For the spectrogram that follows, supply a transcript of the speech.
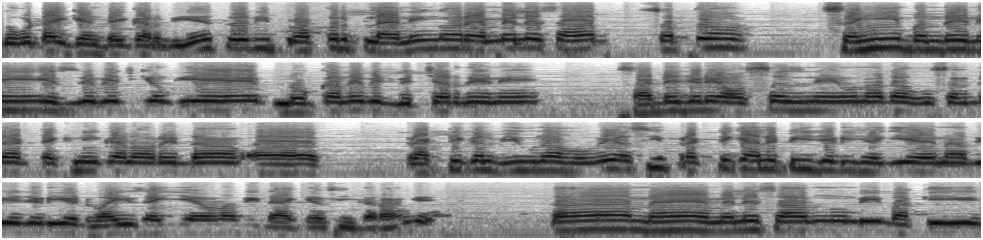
2.5 ਘੰਟੇ ਕਰ ਦਈਏ। ਤਾਂ ਇਹਦੀ ਪ੍ਰੋਪਰ ਪਲੈਨਿੰਗ ਔਰ ਐਮਐਲਏ ਸਾਹਿਬ ਸਭ ਤੋਂ ਸਹੀ ਬੰਦੇ ਨੇ ਇਸ ਦੇ ਵਿੱਚ, ਕਿਉਂਕਿ ਇਹ ਲੋਕਾਂ ਦੇ ਵਿੱਚ ਵਿਚਰਦੇ ਨੇ। ਸਾਡੇ ਜਿਹੜੇ ਆਫਸਰਸ ਨੇ, ਉਹਨਾਂ ਦਾ ਹੋ ਸਕਦਾ ਟੈਕਨੀਕਲ ਔਰ ਇਦਾਂ ਪ੍ਰੈਕਟੀਕਲ ਵਿਊ ਨਾ ਹੋਵੇ, ਅਸੀਂ ਪ੍ਰੈਕਟੀਕੈਲਿਟੀ ਜਿਹੜੀ ਹੈਗੀ ਹੈ, ਇਹਨਾਂ ਦੀ ਜਿਹੜੀ ਐਡਵਾਈਸ ਹੈਗੀ ਹੈ, ਉਹਨਾਂ ਦੀ ਲੈ ਕੇ ਅਸੀਂ ਕਰਾਂਗੇ। ਤਾਂ ਮੈਂ ਐਮਐਲਏ ਸਾਹਿਬ ਨੂੰ ਵੀ, ਬਾਕੀ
